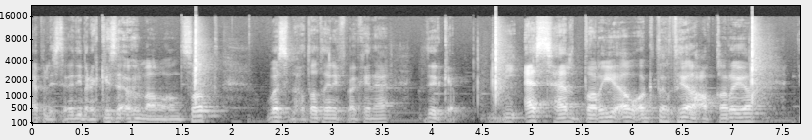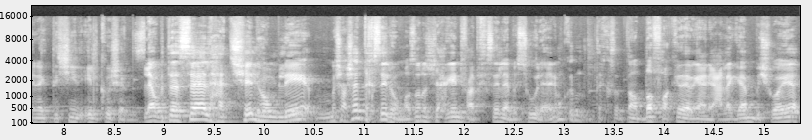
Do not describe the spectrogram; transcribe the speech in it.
ابل السنة دي مركزة قوي مع المغناطيسات وبس بتحطها تاني في مكانها. وتركب دي أسهل طريقة وأكتر طريقة عبقرية. إنك تشيل ال cushions. لو بتتساءل هتشيلهم ليه؟ مش عشان تغسلهم ما أظنش دي حاجة ينفع تغسلها بسهولة يعني ممكن تنضفها كده يعني على جنب شوية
